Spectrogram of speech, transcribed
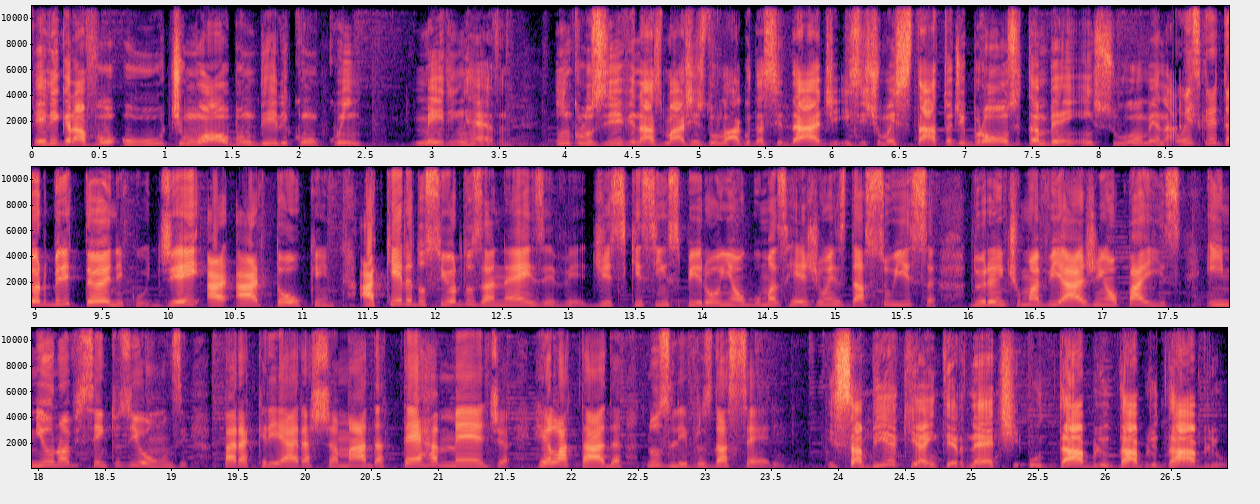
ele gravou o último álbum dele com o Queen, Made in Heaven. Inclusive, nas margens do lago da cidade, existe uma estátua de bronze também em sua homenagem. O escritor britânico J.R.R. Tolkien, aquele do Senhor dos Anéis, EV, disse que se inspirou em algumas regiões da Suíça durante uma viagem ao país, em 1911, para criar a chamada Terra-média, relatada nos livros da série. E sabia que a internet, o www,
